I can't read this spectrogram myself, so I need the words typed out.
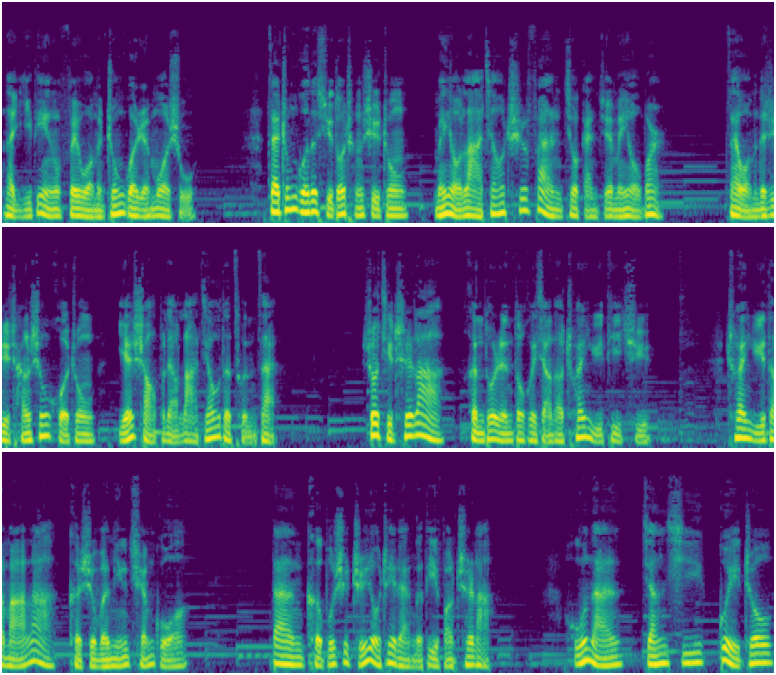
那一定非我们中国人莫属。在中国的许多城市中，没有辣椒吃饭就感觉没有味儿。在我们的日常生活中，也少不了辣椒的存在。说起吃辣，很多人都会想到川渝地区，川渝的麻辣可是闻名全国，但可不是只有这两个地方吃辣。湖南、江西、贵州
